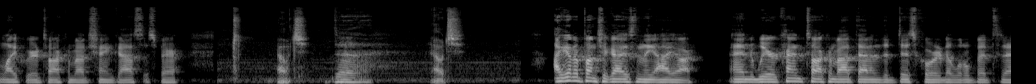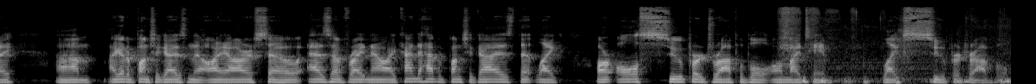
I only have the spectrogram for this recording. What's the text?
like we were talking about Shane Gostisbehere. Ouch. Ouch. I got a bunch of guys in the IR, and we were kind of talking about that in the Discord a little bit today. Um, I got a bunch of guys in the IR, so as of right now, I kind of have a bunch of guys that like are all super droppable on my team, like super droppable.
